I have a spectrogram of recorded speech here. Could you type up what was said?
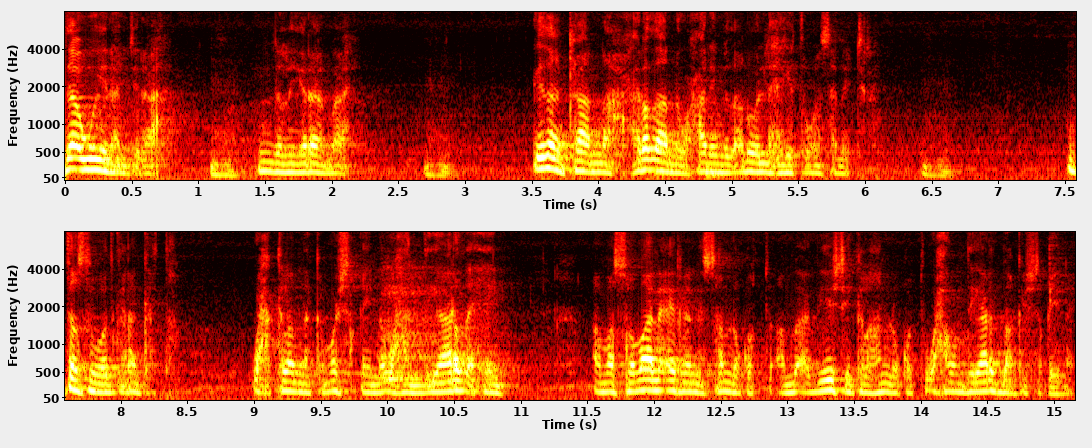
da weynaan jiraa. Nin dhalinyaraa maaha. Ciidankaana xeradaana waxaan imid anoo lix iyo toban sano jira. Intaasna waad garan kartaa. Wax kalena kama shaqeyna waxaan diyaarad ahayn ama Soomaali Airlines ha noqoto ama aviation kale ha noqoto waxaan diyaarad baan ka shaqeynay.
